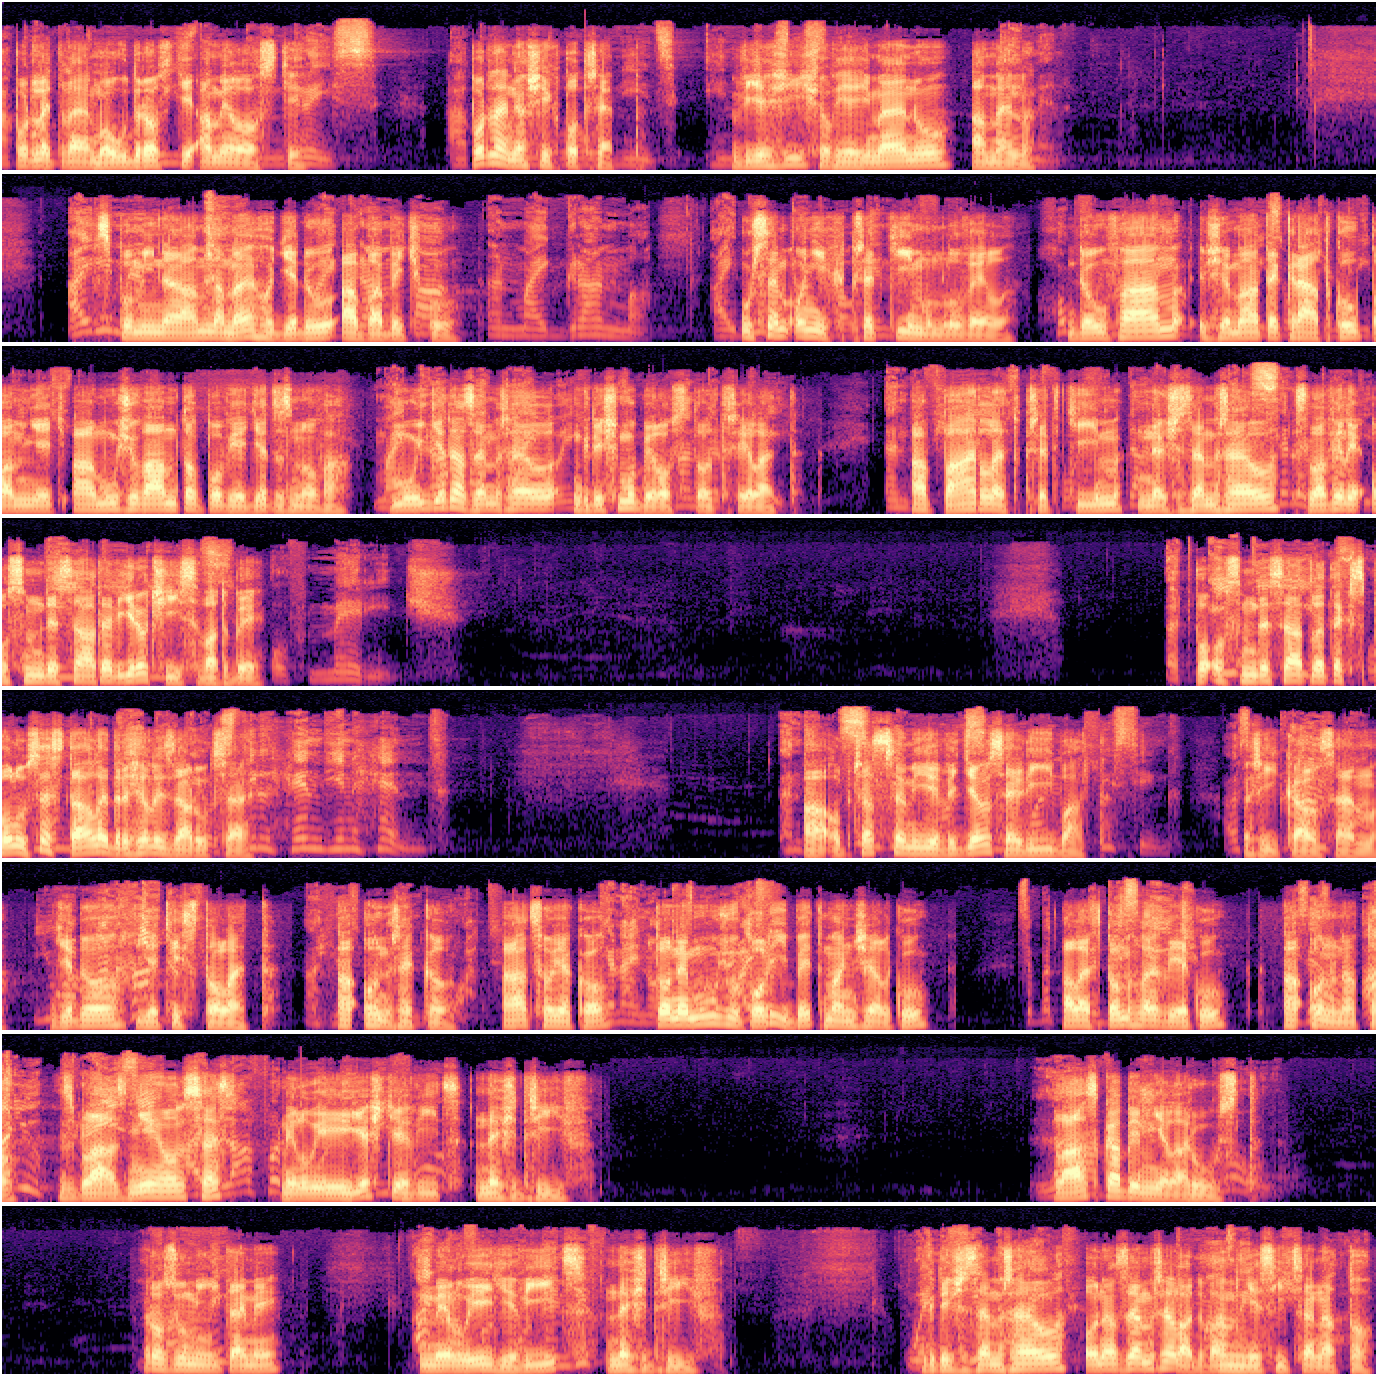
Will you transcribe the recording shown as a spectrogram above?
Podle tvé moudrosti a milosti. Podle našich potřeb. V Ježíšově jménu. Amen. Vzpomínám na mého dědu a babičku. Už jsem o nich předtím mluvil. Doufám, že máte krátkou paměť a můžu vám to povědět znova. Můj děda zemřel, když mu bylo 103 let. A pár let předtím, než zemřel, slavili 80. výročí svatby. Po 80 letech spolu se stále drželi za ruce. A občas jsem ji viděl se líbat. Říkal jsem, dědo, je ti sto let. A on řekl, a co jako? To nemůžu políbit manželku? Ale v tomhle věku? A on na to, zbláznil ses, miluji ji ještě víc než dřív. Láska by měla růst. Rozumíte mi? Miluji ji víc než dřív. Když zemřel, ona zemřela dva měsíce na to.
